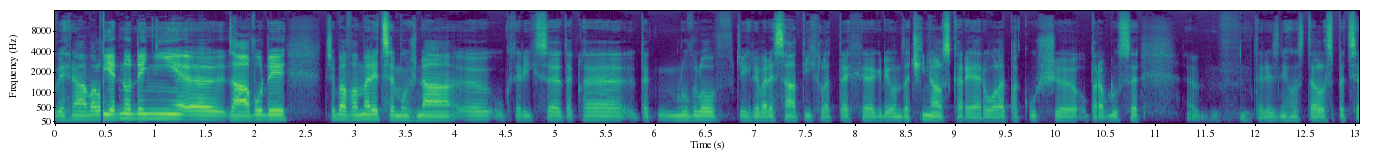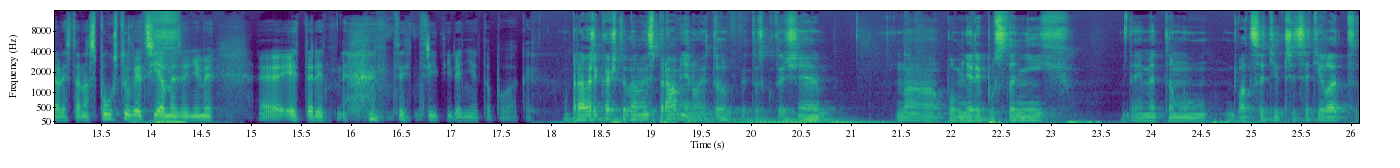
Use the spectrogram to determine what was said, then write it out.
vyhrával jednodenní eh, závody třeba v Americe možná, eh, u kterých se takhle tak mluvilo v těch 90. letech, kdy on začínal s kariérou, ale pak už opravdu se tedy z něho stal specialista na spoustu věcí a mezi nimi i tedy ty tří týdenní etapové. No právě říkáš to velmi správně, no. je, to, je to skutečně na poměry posledních, dejme tomu, 20-30 let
